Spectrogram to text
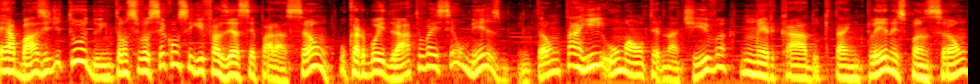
é a base de tudo. Então, se você conseguir fazer a separação, o carboidrato vai ser o mesmo. Então, tá aí uma alternativa, um mercado que está em plena expansão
